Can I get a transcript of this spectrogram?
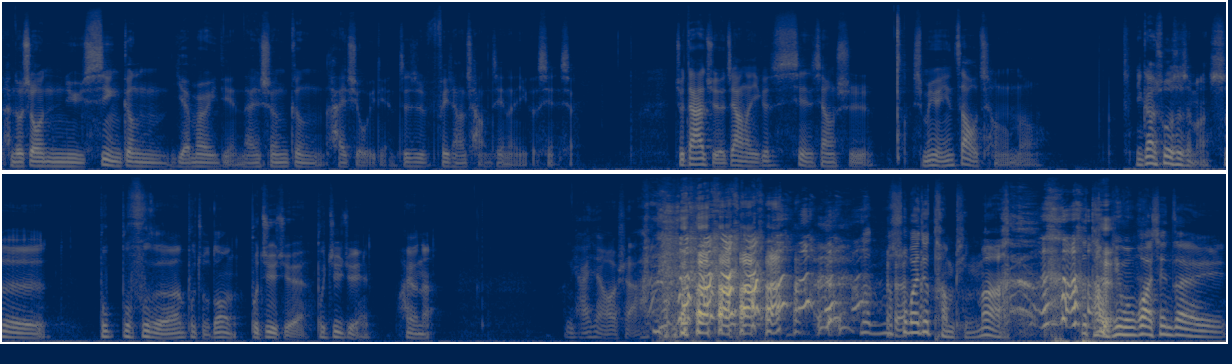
很多时候女性更爷们儿一点，男生更害羞一点，这是非常常见的一个现象。就大家觉得这样的一个现象是什么原因造成呢？你刚才说的是什么？是不不负责、不主动、不拒绝，不拒绝，还有呢？你还想要啥？那那说白就躺平嘛。这躺平文化现在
